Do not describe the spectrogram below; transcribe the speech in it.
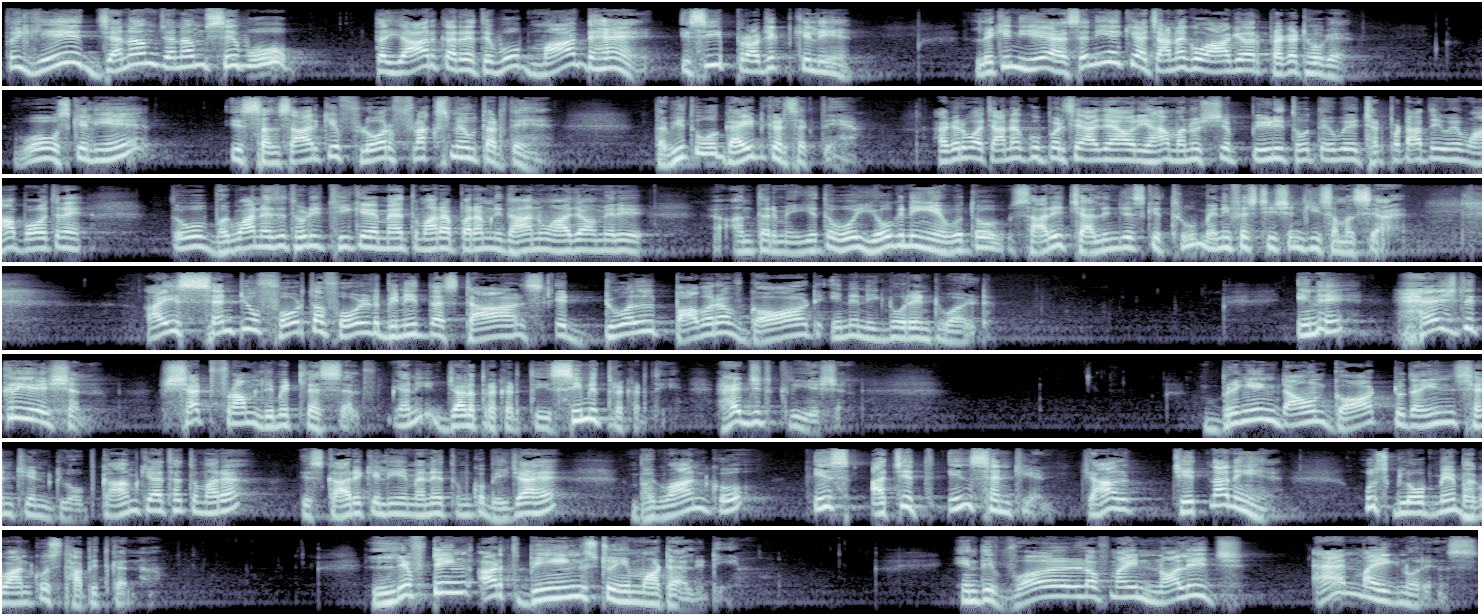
तो ये जन्म जन्म से वो तैयार कर रहे थे, वो मार्क्ड हैं इसी प्रोजेक्ट के लिए। लेकिन ये ऐसे नहीं है कि अचानक वो आ गए और प्रकट हो गए। वो उसके लिए इस संसार के फ्लोर फ्लक्स में उतरते हैं। तभी तो वो गाइड कर सकते हैं। अगर वो अचानक ऊपर से आ जाए और यहाँ मनुष्य पीड़ित होते हुए, छटपटाते हुए वहाँ पहुँच रहे तो भगवान ऐसे थोड़ी ठीक है, मैं तुम्हारा परम निधान हूँ, आ जाओ मेरे अंतर में। ये तो वो योग नहीं है, वो तो सारे चैलेंजेस के थ्रू मैनिफेस्टेशन की समस्या है। I sent you forth of old beneath the stars a dual power of God in an ignorant world in a the creation shut from limitless self यानी जड़ प्रकृति सीमित प्रकृति hedge creation bringing down God to the insentient globe काम क्या था तुम्हारा इस कार्य के लिए मैंने तुमको भेजा है भगवान को इस अचित इनसेंटियंट जहाँ चेतना नहीं है उस ग्लोब में भगवान को स्थापित करना lifting earth beings to immortality in world of my knowledge and my ignorance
